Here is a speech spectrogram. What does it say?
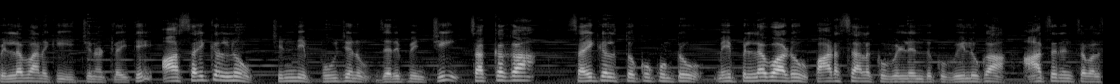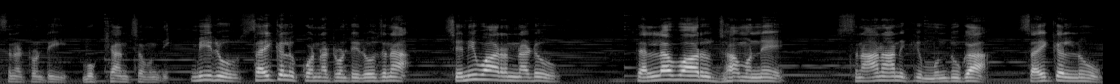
పిల్లవానికి ఇచ్చినట్లయితే ఆ సైకిల్ను చిన్ని పూజను జరిపించి చక్కగా సైకిల్ తొక్కుకుంటూ మీ పిల్లవాడు పాఠశాలకు వెళ్ళేందుకు వీలుగా ఆచరించవలసినటువంటి ముఖ్యాంశం ఉంది. మీరు సైకిల్ కొన్నటువంటి రోజున శనివారం నాడు తెల్లవారుజామునే స్నానానికి ముందుగా సైకిల్ను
